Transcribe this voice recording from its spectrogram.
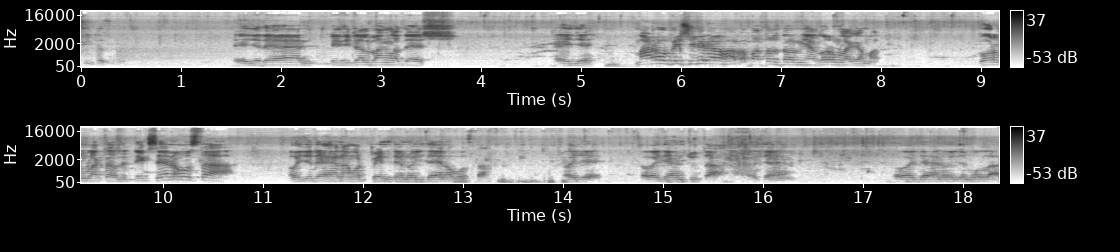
তুই থাকবি এই যে দেখেন ডিজিটাল বাংলাদেশ। এই যে মারো বেশি করে বাতাস দাও মিয়া গরম লাগে আমার। গরম লাগতেছে দেখছেন অবস্থা? ওই যে দেখেন আমার পেন্টেন ওই দেখেন অবস্থা। ওই যে ওই দেখেন জুতা ওই দেখেন ওই দেখেন ওই যে মোল্লা।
